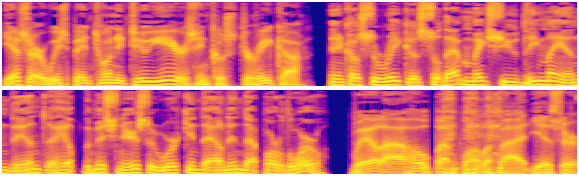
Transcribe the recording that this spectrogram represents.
Yes, sir. We spent 22 years in Costa Rica. In Costa Rica, so that makes you the man then to help the missionaries who are working down in that part of the world. Well, I hope I'm qualified. yes, sir.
